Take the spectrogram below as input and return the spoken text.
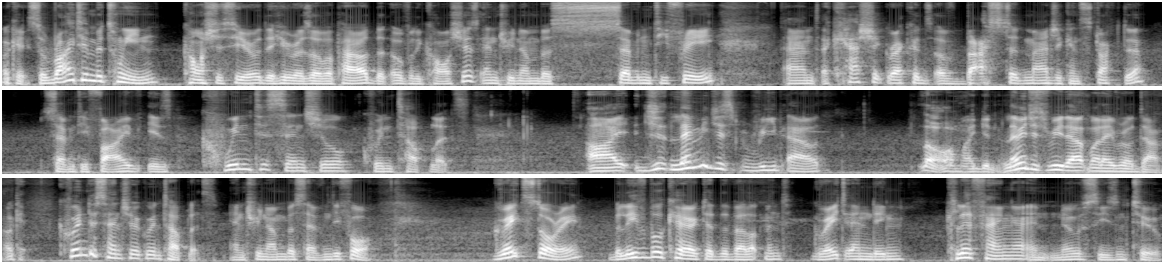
Okay, so right in between Cautious Hero, the hero is overpowered but overly cautious, entry number 73, and Akashic Records of Bastard Magic Instructor, 75, is quintessential quintuplets. I just, let me just read out. Oh my goodness. Let me just read out what I wrote down. Okay. Quintessential quintuplets, entry number 74. Great story, believable character development, great ending, cliffhanger, and no season 2.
